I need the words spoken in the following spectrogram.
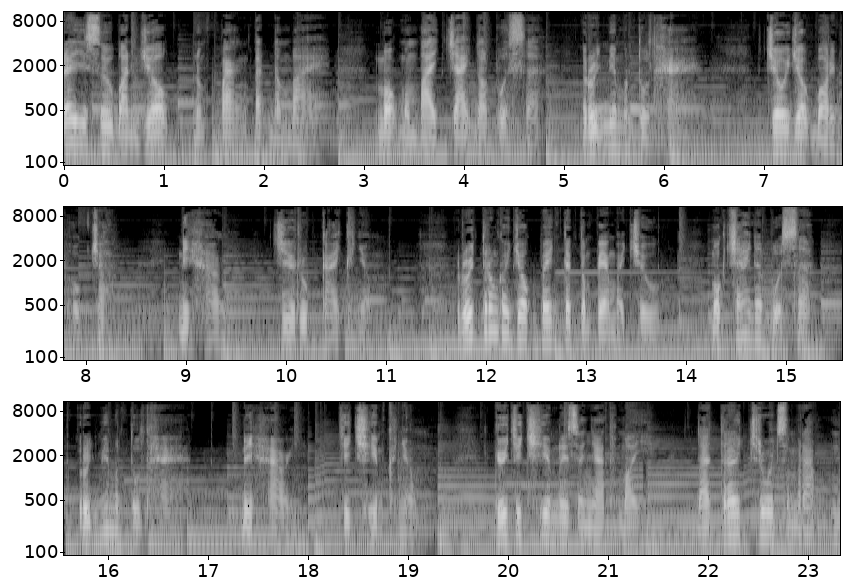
ព្រះយេស៊ូវបានយកនំប៉័ងឥតដំបែមកបំបែកចែកដល់ពួកសិស្សរួចមានបន្ទូលថា ចូលយកបរិភោគចោះនេះហើយជារូបកាយខ្ញុំរួចទ្រង់ក៏យកពេងទឹកទំពាំងបាយជូរមកចែកដល់ពួកសិស្សរួចមានបន្ទូលថា នេះហើយជាឈាមខ្ញុំ គឺជាឈាមនៃសញ្ញាថ្មី ដែលត្រូវជ្រួចសម្រាប់ម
